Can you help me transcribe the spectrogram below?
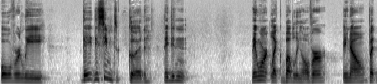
overly. They they seemed good. They didn't. They weren't like bubbling over, you know. But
